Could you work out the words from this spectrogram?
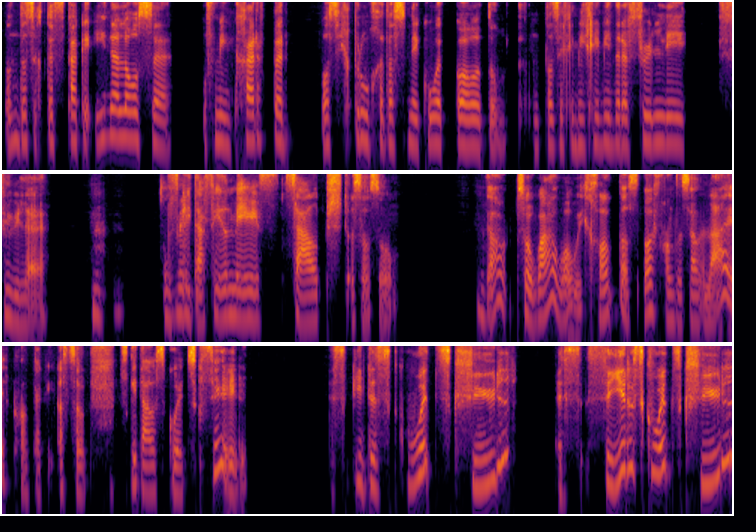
und dass ich das gegen innen höre, auf meinen Körper, was ich brauche, dass es mir gut geht und, und dass ich mich in meiner Fülle fühle. Mhm. Und es gibt auch viel mehr selbst, also so ja, so wow, wow, ich kann das, oh, ich kann das auch allein. Also, es gibt auch ein gutes Gefühl. Es gibt ein gutes Gefühl, ein sehr gutes Gefühl.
